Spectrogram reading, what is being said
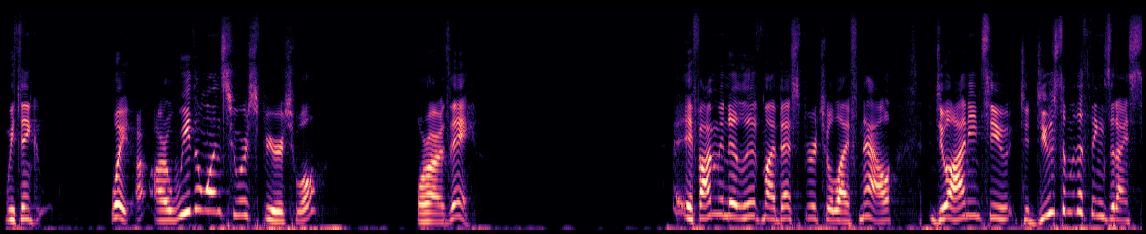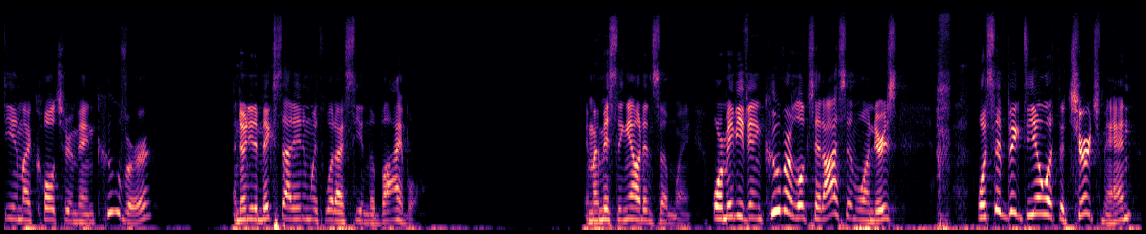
we think, wait, are we the ones who are spiritual or are they? If I'm going to live my best spiritual life now, do I need to, to do some of the things that I see in my culture in Vancouver? And do I need to mix that in with what I see in the Bible? Am I missing out in some way? Or maybe Vancouver looks at us and wonders, what's the big deal with the church, man?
